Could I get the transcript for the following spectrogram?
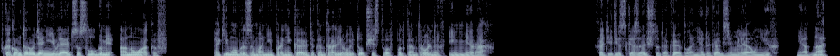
В каком-то роде они являются слугами ануаков, Таким образом, они проникают и контролируют общество в подконтрольных им мирах. Хотите сказать, что такая планета, как Земля, у них не одна?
